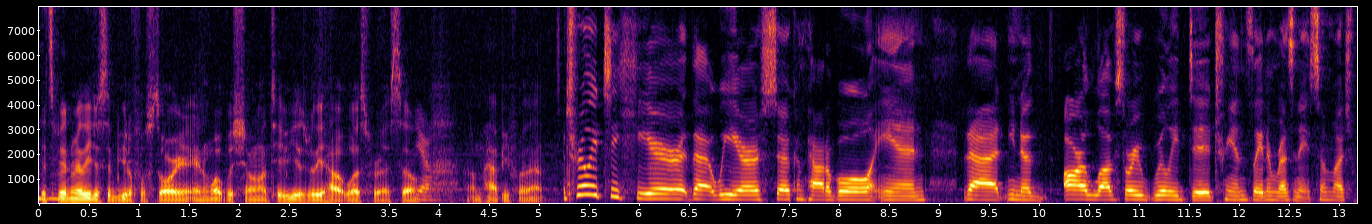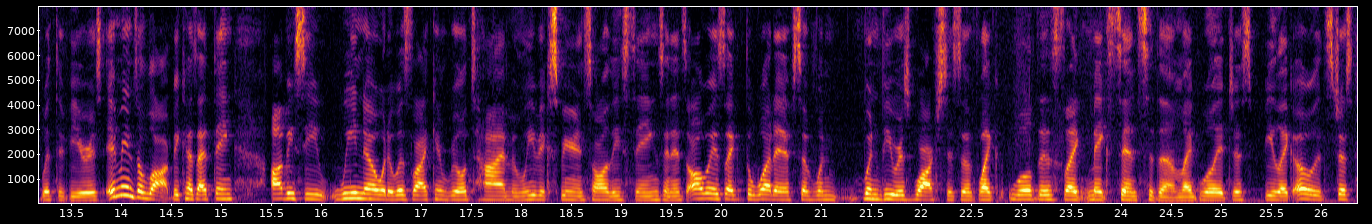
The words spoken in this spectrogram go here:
it's been really just a beautiful story, and what was shown on TV is really how it was for us. So Yeah. I'm happy for that. truly to hear that we are so compatible and that you know our love story really did translate and resonate so much with the viewers. It means a lot because i think obviously we know what it was like in real time and we've experienced all these things. And it's always like the what ifs of when when viewers watch this of like will this like make sense to them? Like will it just be like oh it's just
